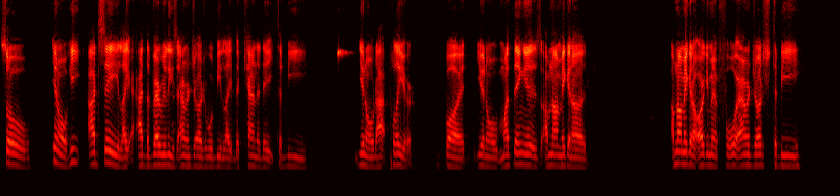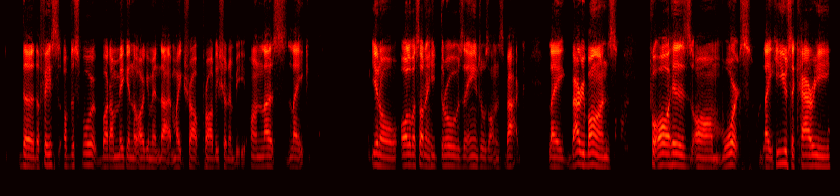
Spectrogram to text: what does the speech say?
So you know he I'd say like at the very least Aaron Judge would be like the candidate to be, you know that player. But you know my thing is I'm not making a I'm not making an argument for Aaron Judge to be the the face of the sport, but I'm making the argument that Mike Trout probably shouldn't be, unless like, you know, all of a sudden he throws the Angels on his back, like Barry Bonds, for all his um warts, like he used to carry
